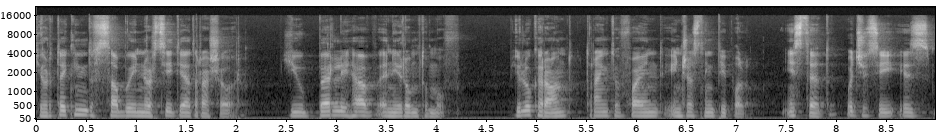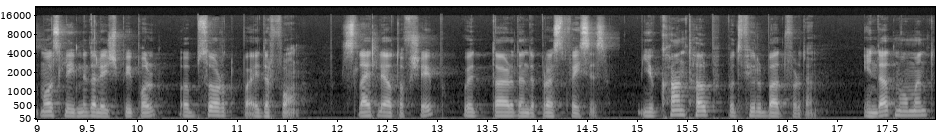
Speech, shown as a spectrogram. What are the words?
You're taking the subway in your city at rush hour. You barely have any room to move. You look around, trying to find interesting people. Instead, what you see is mostly middle aged people absorbed by their phone, slightly out of shape, with tired and depressed faces. You can't help but feel bad for them. In that moment,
